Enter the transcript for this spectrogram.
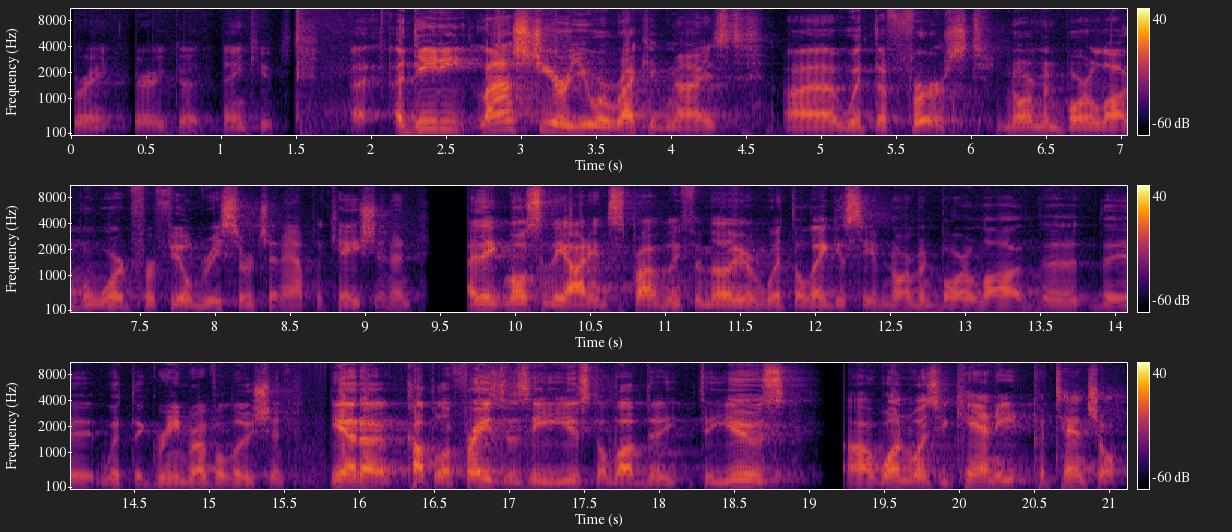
Great, very good. Thank you. Uh, Aditi, last year you were recognized uh, with the first Norman Borlaug Award for Field Research and Application. And I think most of the audience is probably familiar with the legacy of Norman Borlaug the, the, with the Green Revolution. He had a couple of phrases he used to love to, to use. Uh, one was, You can't eat potential.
